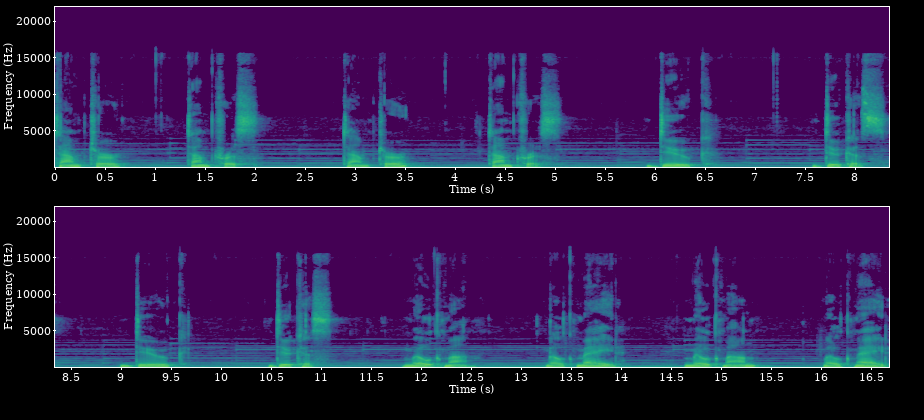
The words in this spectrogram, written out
tempter, temptress, tempter, temptress, duke, duchess, duke, duchess, milkman, milkmaid, milkman, milkmaid,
